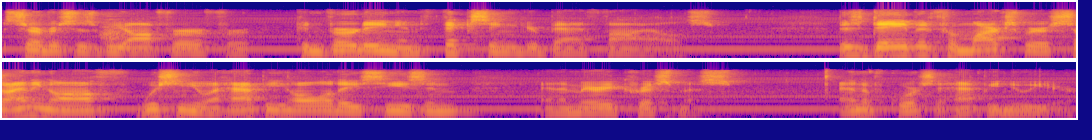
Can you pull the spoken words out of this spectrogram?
services we offer for converting and fixing your bad files. This is David from Markzware signing off, wishing you a happy holiday season and a Merry Christmas. And of course, a Happy New Year.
